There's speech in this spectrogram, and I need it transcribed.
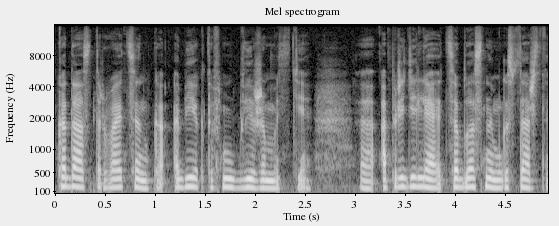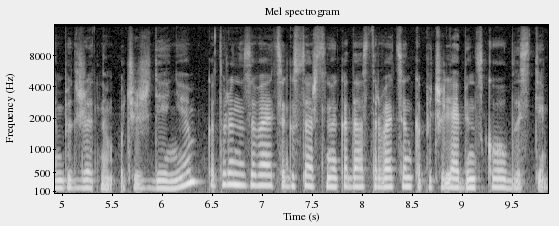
кадастровая оценка объектов недвижимости определяется областным государственным бюджетным учреждением, которое называется государственная кадастровая оценка по Челябинской области.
